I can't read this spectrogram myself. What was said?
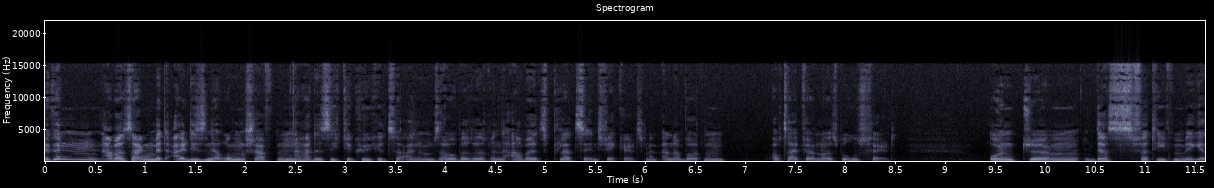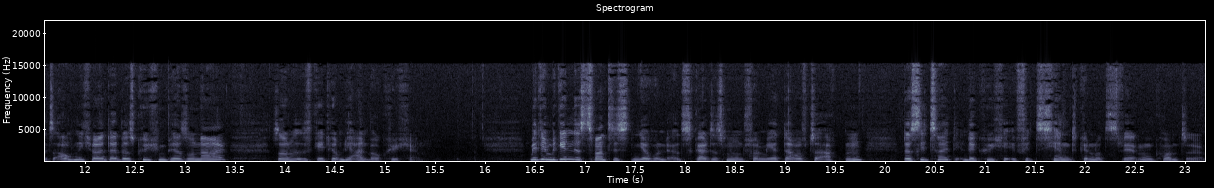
Wir können aber sagen, mit all diesen Errungenschaften hatte sich die Küche zu einem saubereren Arbeitsplatz entwickelt. Mit anderen Worten, auch Zeit für ein neues Berufsfeld. Und ähm, das vertiefen wir jetzt auch nicht weiter, das Küchenpersonal sondern es geht hier um die Anbauküche. Mit dem Beginn des 20. Jahrhunderts galt es nun vermehrt darauf zu achten, dass die Zeit in der Küche effizient genutzt werden konnte.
